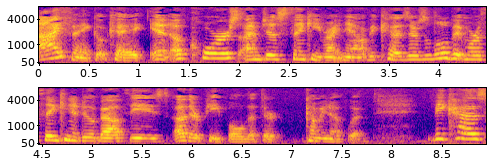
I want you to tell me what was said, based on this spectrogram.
I think, okay, and of course I'm just thinking right now because there's a little bit more thinking to do about these other people that they're coming up with. Because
